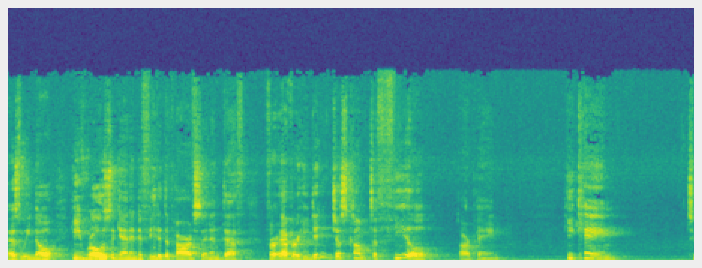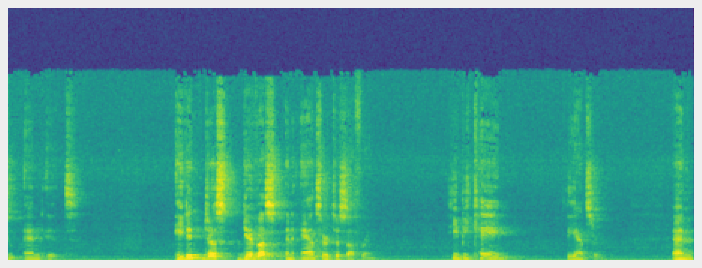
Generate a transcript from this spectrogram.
As we know, he rose again and defeated the power of sin and death forever. He didn't just come to feel our pain, he came to end it. He didn't just give us an answer to suffering, he became the answer. And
